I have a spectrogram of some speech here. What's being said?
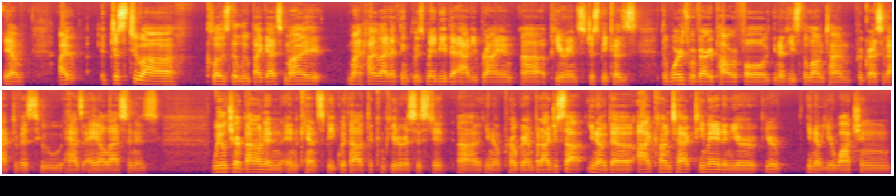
Yeah, I just to uh, close the loop, I guess my my highlight I think was maybe the Ady Barkan uh, appearance, just because the words were very powerful. You know, he's the longtime progressive activist who has ALS and is wheelchair bound and, and can't speak without the computer assisted uh, you know program. But I just thought you know the eye contact he made and you're you're you know you're watching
